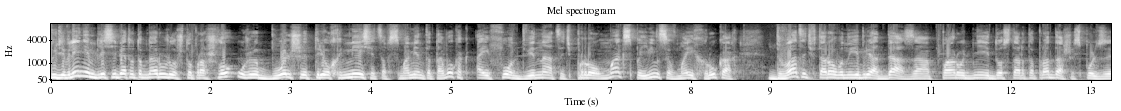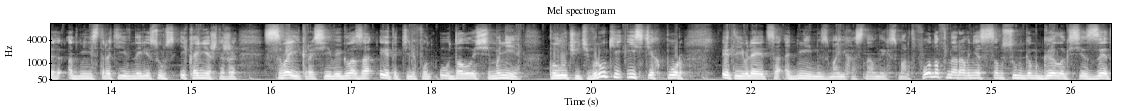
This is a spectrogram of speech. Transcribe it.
удивлением для себя тут обнаружил, что прошло уже больше трех месяцев с момента того, как iPhone 12 Pro Max появился в моих руках. 22 ноября, да, за пару дней до старта продаж, используя административный ресурс и, конечно же, свои красивые глаза, этот телефон удалось мне получить в руки, и с тех пор это является одним из моих основных смартфонов наравне с Samsung Galaxy Z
